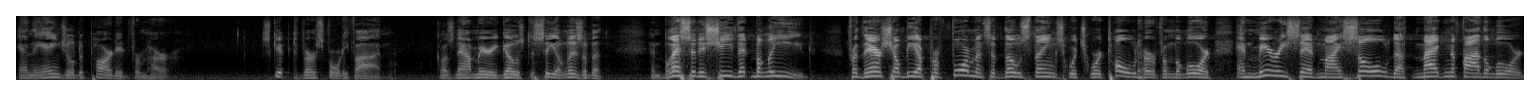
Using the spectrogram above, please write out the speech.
And the angel departed from her. Skip to verse 45, because now Mary goes to see Elizabeth. And blessed is she that believed for there shall be a performance of those things which were told her from the Lord. And Mary said, My soul doth magnify the Lord.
